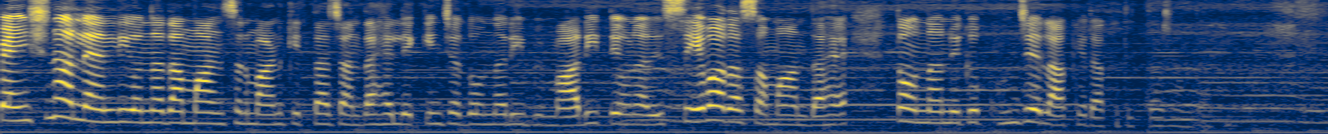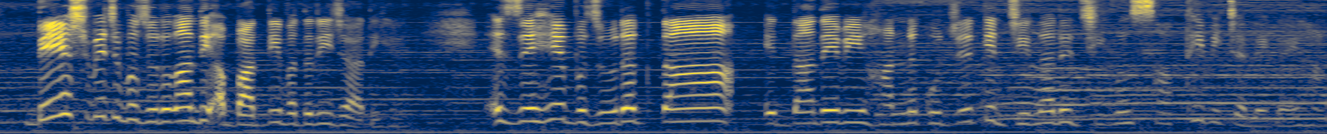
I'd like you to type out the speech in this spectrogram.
ਪੈਨਸ਼ਨਾਂ ਲੈਣ ਲਈ ਉਹਨਾਂ ਦਾ ਮਾਨ ਸਨਮਾਨ ਕੀਤਾ ਜਾਂਦਾ ਹੈ ਲੇਕਿਨ ਜਦੋਂ ਉਹਨਾਂ ਦੀ ਬਿਮਾਰੀ ਤੇ ਉਹਨਾਂ ਦੀ ਸੇਵਾ ਦਾ ਸਮਾਂ ਆਉਂਦਾ ਹੈ ਤਾਂ ਉਹਨਾਂ ਨੂੰ ਇੱਕ ਖੁੰਝੇ ਲਾ ਕੇ ਰੱਖ ਦਿੱਤਾ ਜਾਂਦਾ ਹੈ। ਦੇਸ਼ ਵਿੱਚ ਬਜ਼ੁਰਗਾਂ ਦੀ ਆਬਾਦੀ ਵਧਦੀ ਜਾ ਰਹੀ ਹੈ। ਅਜਿਹੇ ਬਜ਼ੁਰਗ ਤਾਂ ਇਦਾਂ ਦੇ ਵੀ ਹਨ ਕੁਝ ਕਿ ਜਿਨ੍ਹਾਂ ਦੇ ਜੀਵਨ ਸਾਥੀ ਵੀ ਚਲੇ ਗਏ ਹਨ,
